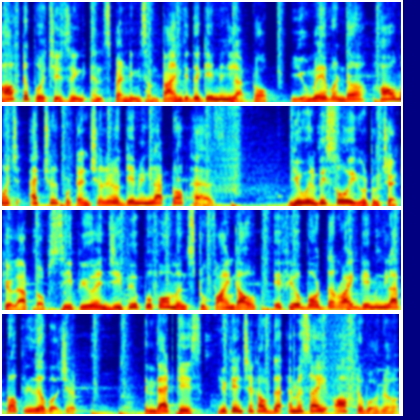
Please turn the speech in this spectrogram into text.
after purchasing and spending some time with the gaming laptop, you may wonder how much actual potential your gaming laptop has. You will be so eager to check your laptop's CPU and GPU performance to find out if you bought the right gaming laptop with your budget. In that case, you can check out the MSI Afterburner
